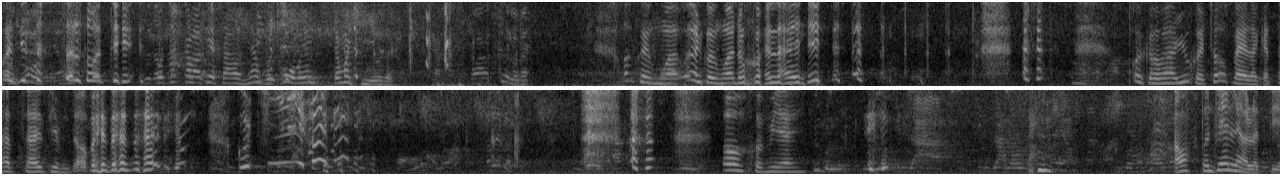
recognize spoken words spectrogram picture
ว่าจิตตัดสรุปติคนจักรลาเทศาวเนี่ยผมโทรไปยังจะมาขี่มาเลยว่าขึ้นเลยไหมว่าข่อยหัวเอิ้นข่อยหัวดอกข่อยไหล ก็ก็ว่าอยู่ก็โทรไปแล้วก็ตัดสายทิ่มโทรไปตัดสายทิ่มกูชี้โอ้ข่อยเมียเอาเพิ่นเพ่นแล้วล่ะติ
